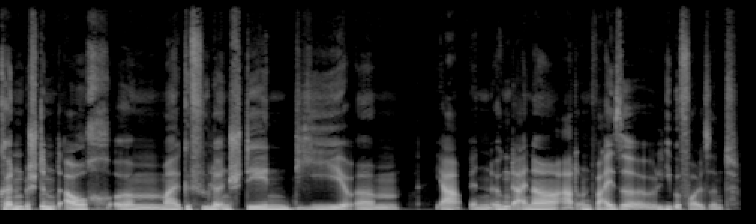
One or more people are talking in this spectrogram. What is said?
können bestimmt auch ähm, mal Gefühle entstehen, die ähm, ja in irgendeiner Art und Weise liebevoll sind.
